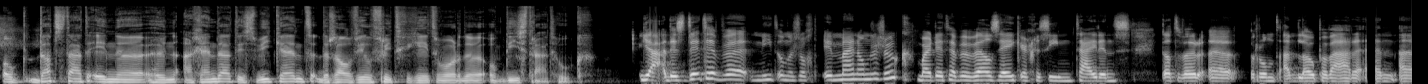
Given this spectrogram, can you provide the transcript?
Ook dat staat in hun agenda. Het is weekend. Er zal veel friet gegeten worden op die straathoek. Ja, dus dit hebben we niet onderzocht in mijn onderzoek. Maar dit hebben we wel zeker gezien tijdens dat we uh, rond aan het lopen waren. En uh,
